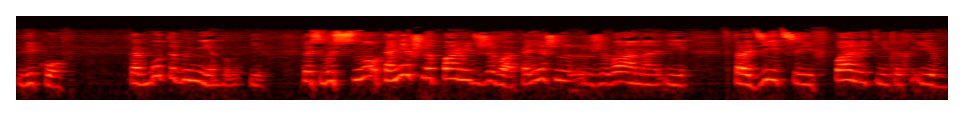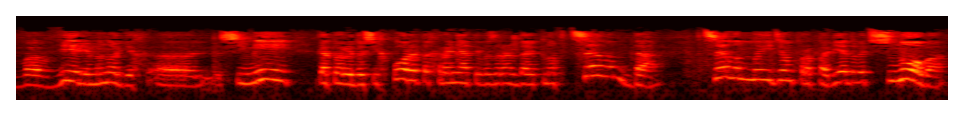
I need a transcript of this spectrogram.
веков. Как будто бы не было их. То есть, вы снова, конечно, память жива. Конечно, жива она и в традиции, и в памятниках, и в вере многих э, семей, которые до сих пор это хранят и возрождают. Но в целом, да, в целом мы идем проповедовать снова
